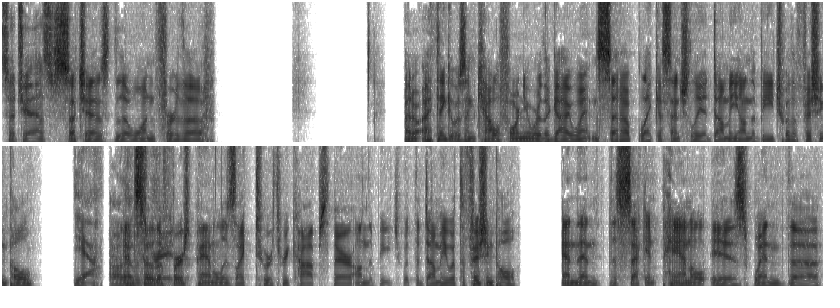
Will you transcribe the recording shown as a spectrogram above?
Such as such as the one for the. I don't. I think it was in California where the guy went and set up like essentially a dummy on the beach with a fishing pole. Yeah. oh, and was so the first panel is like two or three cops there on the beach with the dummy with the fishing pole. And then the second panel is when the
